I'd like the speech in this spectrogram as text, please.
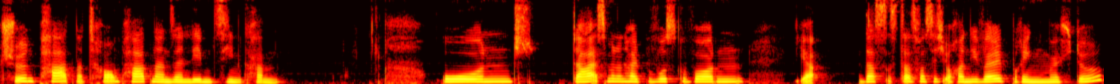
schönen Partner, Traumpartner in sein Leben ziehen kann. Und da ist mir dann halt bewusst geworden, ja, das ist das, was ich auch an die Welt bringen möchte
